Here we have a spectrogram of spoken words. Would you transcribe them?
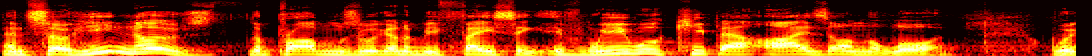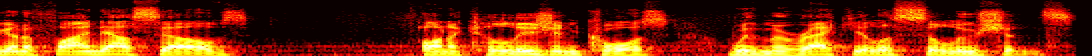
And so he knows the problems we're going to be facing. If we will keep our eyes on the Lord, we're going to find ourselves on a collision course with miraculous solutions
